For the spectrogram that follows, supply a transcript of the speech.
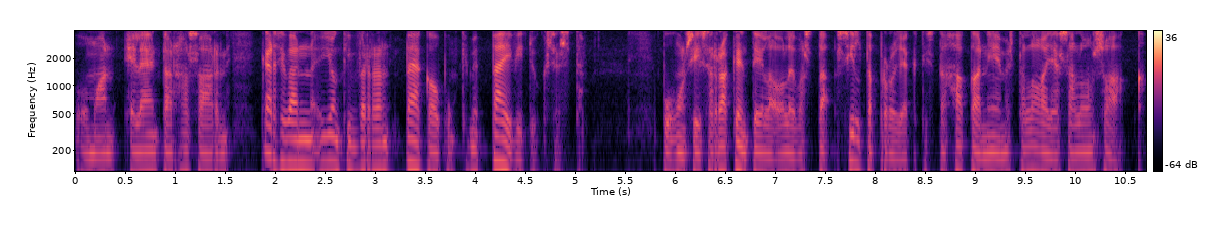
oman eläintarhasaaren kärsivän jonkin verran pääkaupunkimme päivityksestä. Puhun siis rakenteilla olevasta siltaprojektista Hakaniemestä Laajasaloon saakka.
